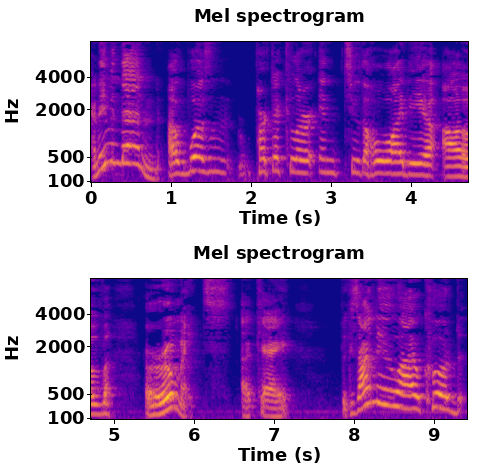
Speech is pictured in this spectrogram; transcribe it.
And even then, I wasn't particular into the whole idea of roommates, okay? Because I knew I could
